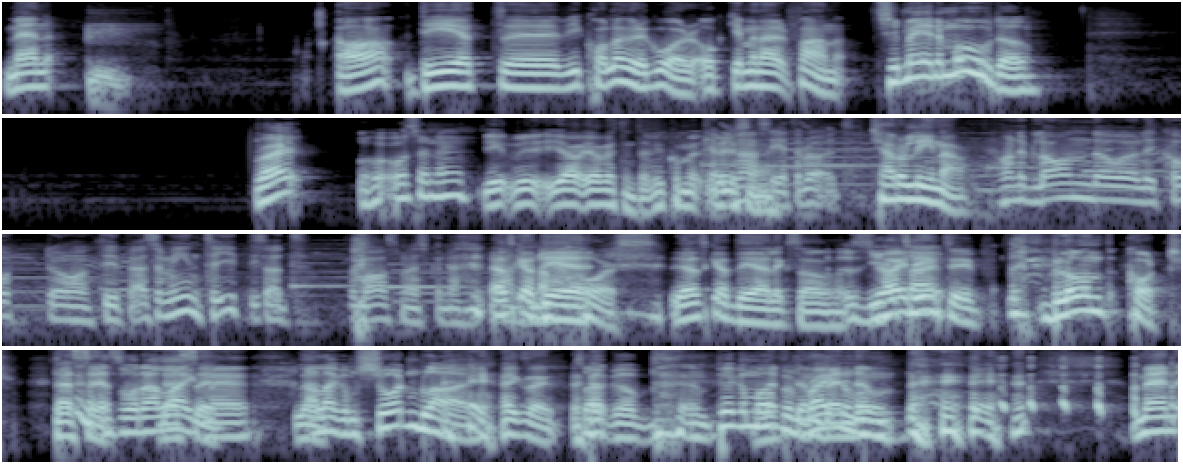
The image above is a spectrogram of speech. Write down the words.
Men, ja, det, eh, vi kollar hur det går. Och jag menar, fan. She made a move though. Right? Wh- What's her name? Jag, jag vet inte, vi kommer... Carolina ser jättebra ut. Carolina. Hon är blond och lite kort och typ, alltså min typ. Så att vad som helst kunde... Jag ska det, jag ska det liksom. Vad är din type? typ? Blond, kort. That's it. That's what I That's like, it. man. Look. I like them short and blind. Exakt. So I can pick them up Lift and them, brighten them. Men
